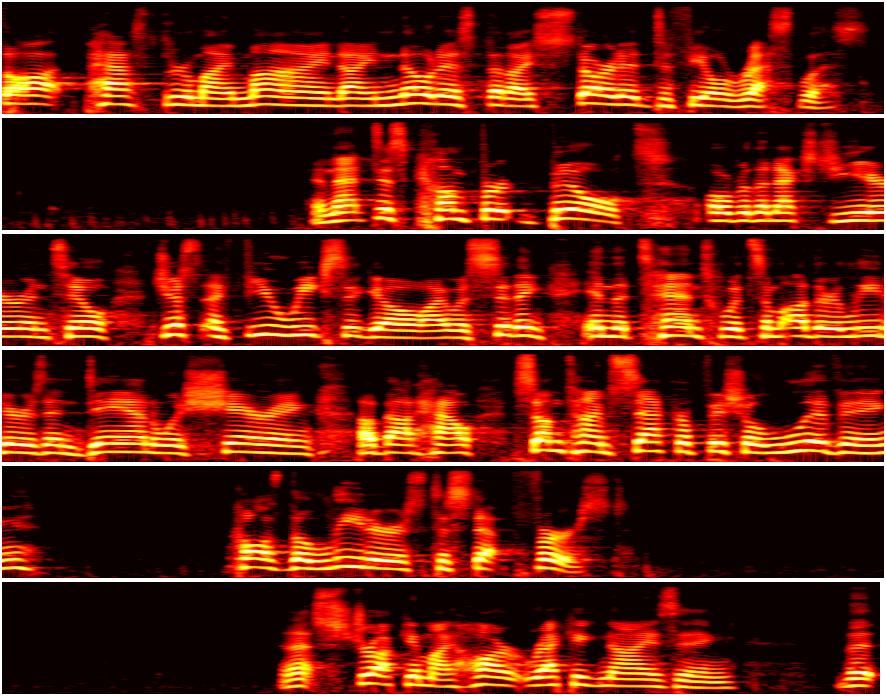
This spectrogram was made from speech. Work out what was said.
thought passed through my mind, I noticed that I started to feel restless. And that discomfort built over the next year until just a few weeks ago, I was sitting in the tent with some other leaders, and Dan was sharing about how sometimes sacrificial living caused the leaders to step first. And that struck in my heart, recognizing that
